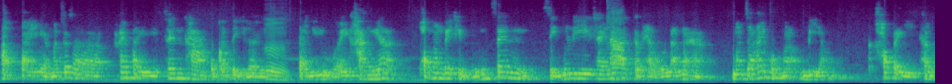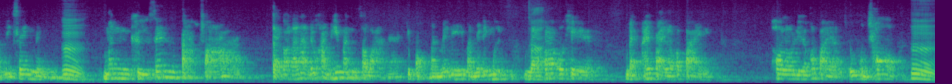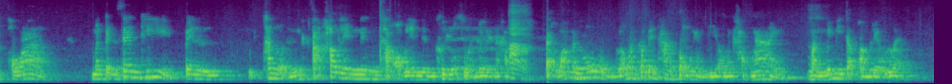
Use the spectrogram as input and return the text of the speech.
ขับไปเนี่ย มันก็จะให้ไปเส้นทางปกติเลยอืมแต่อยู่ๆไอ้ครั้งเนี้ยพอมันไปถึงเส้นสิงห์บุรีชัยนาทแถวๆนั้นนะฮะมันจะให้ผมอะเบี่ยง เข้าไปถนนอีกเส้นหนึ่งอืมมันคือเส้นตากฟ้า แต่ตอนนั้นอะด้วยความที่มันสว่างนะที่บอกมันไม่ได้มันไม่ได้มืดครัเราบก็โอเคแบบให้ไปเราก็ไป พอเราเลี้ยวเข้าไปอะโอ้โหผมชอบอืมเพราะว่ามันเป็นเส้นที่เป็นถนนขาเข้าเลนหนึ่งขาออกเลนหนึ่งคือรถสวนกันเลยนะครับอ่าแต่ว่ามันโล่งแล้วมันก็เป็นทางตรงอย่างเดียวมันขับง่าย มันไม่มีจับความเร็วด้วย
